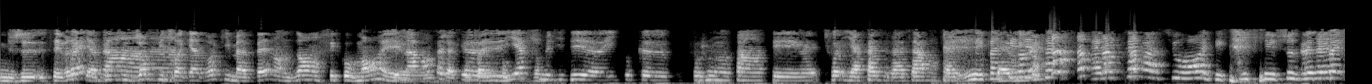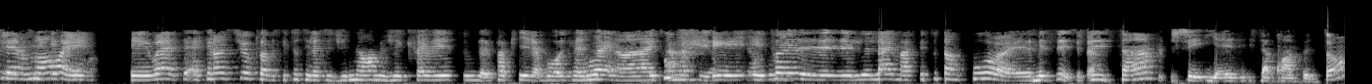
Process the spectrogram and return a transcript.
Je, c'est vrai Ouais, qu'il y a ben, beaucoup de gens depuis 3-4 ans qui m'appellent en disant on fait comment et C'est marrant euh, parce que hier je me disais euh, il faut que faut que je me enfin tu vois il n'y a pas de hasard en fait. Mais parce qu'elle est très, elle est très rassurante, elle t'explique les choses très clairement et, et ouais, elle te- rassure, toi, parce que toi, t'es là, tu te dis, non, mais j'ai crevé sous le papier, la bureaucratie, Ouais. nan, et tout. Ah, et, et toi, euh, là, elle m'a fait tout un cours. Et Mais c'est simple, c'est il y a, ça prend un peu de temps,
